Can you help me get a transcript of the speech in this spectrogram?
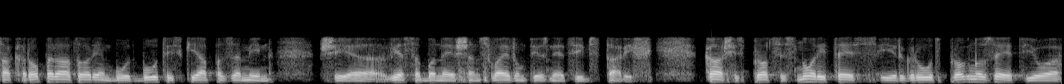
sakaru operatoriem būtu būtiski jāpazemina šie viesabonēšanas vairumtiesniecības tarifi. Kā šis process noritēs, ir grūti prognozēt, jo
